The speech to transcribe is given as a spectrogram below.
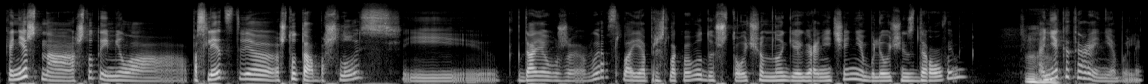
И, конечно, что-то имело последствия, что-то обошлось. И когда я уже выросла, я пришла к выводу, что очень многие ограничения были очень здоровыми, угу. а некоторые не были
